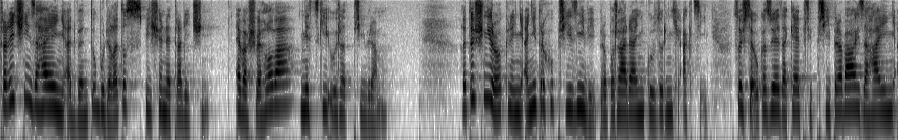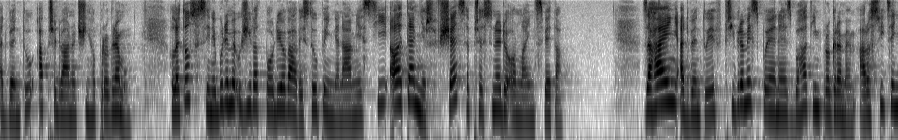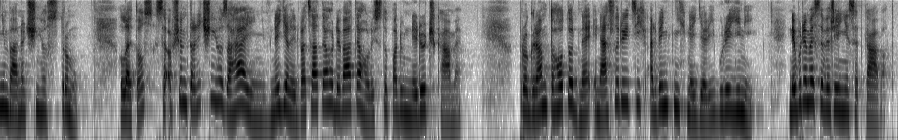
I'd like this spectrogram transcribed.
Tradiční zahájení adventu bude letos spíše netradiční. Eva Švehlová, Městský úřad Příbram. Letošní rok není ani trochu příznivý pro pořádání kulturních akcí, což se ukazuje také při přípravách zahájení adventu a předvánočního programu. Letos si nebudeme užívat pódiová vystoupení na náměstí, ale téměř vše se přesune do online světa. Zahájení adventu je v příbrami spojené s bohatým programem a rozsvícením vánočního stromu. Letos se ovšem tradičního zahájení v neděli 29. listopadu nedočkáme. Program tohoto dne i následujících adventních nedělí bude jiný. Nebudeme se veřejně setkávat.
